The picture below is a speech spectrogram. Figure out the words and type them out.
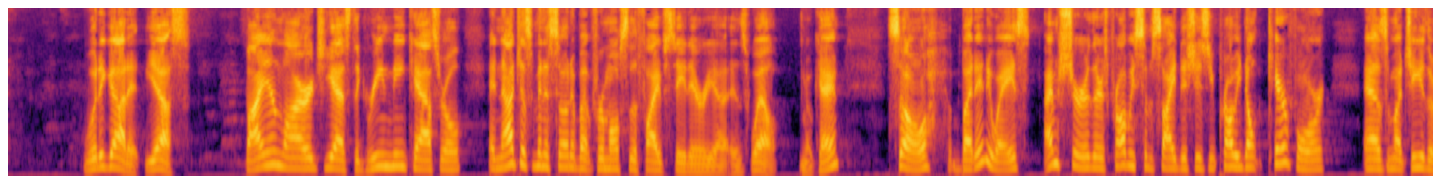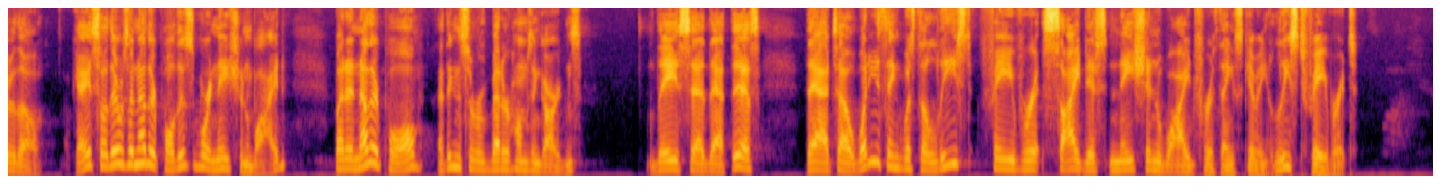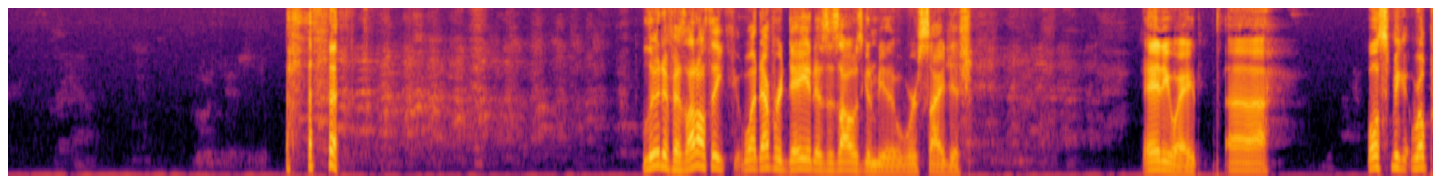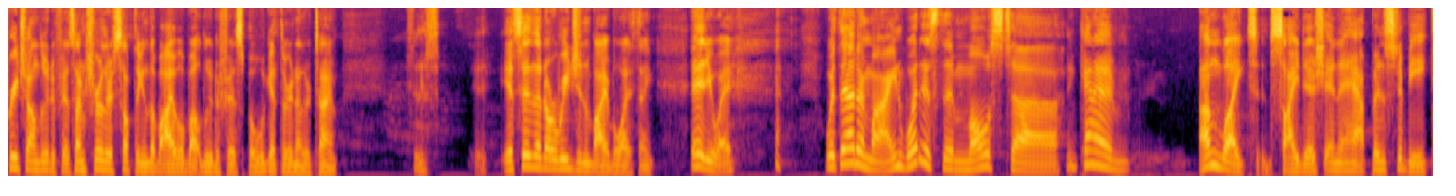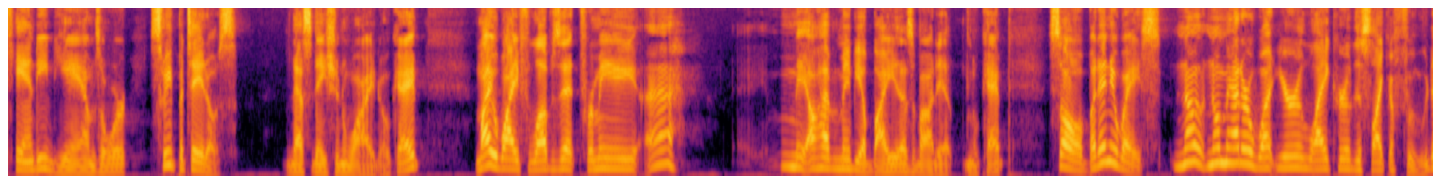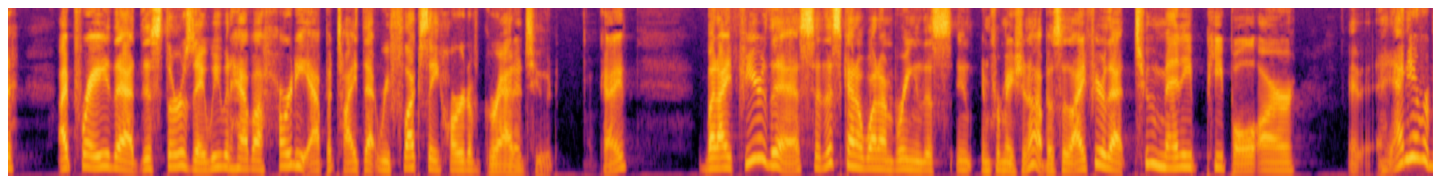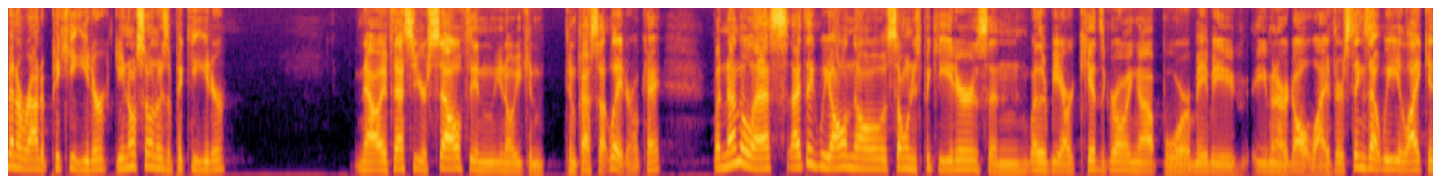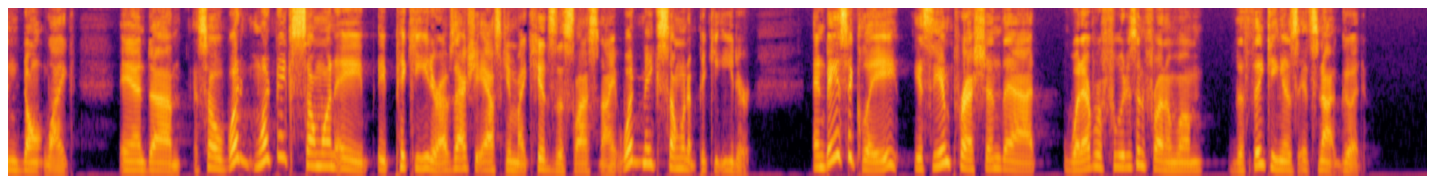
Woody got it. Yes. By and large, yes, the green bean casserole, and not just Minnesota, but for most of the five state area as well. Okay. So, but anyways, I'm sure there's probably some side dishes you probably don't care for as much either, though. Okay. So there was another poll. This is more nationwide, but another poll, I think this is from Better Homes and Gardens. They said that this that uh, what do you think was the least favorite side dish nationwide for Thanksgiving? Least favorite. Lutefisk. I don't think whatever day it is is always going to be the worst side dish. Anyway, uh, we'll speak. We'll preach on lutefisk. I'm sure there's something in the Bible about lutefisk, but we'll get there another time. It's in the Norwegian Bible, I think. Anyway with that in mind, what is the most uh, kind of unliked side dish? And it happens to be candied yams or sweet potatoes. That's nationwide, okay? My wife loves it. For me, uh, I'll have maybe a bite. That's about it, okay? So, but anyways, no, no matter what your like or dislike of food, I pray that this Thursday we would have a hearty appetite that reflects a heart of gratitude, okay? But I fear this, and this is kind of what I'm bringing this in- information up, is that I fear that too many people are. Eh, have you ever been around a picky eater? Do you know someone who's a picky eater? Now, if that's yourself, then you know you can confess that later, okay? But nonetheless, I think we all know someone who's picky eaters, and whether it be our kids growing up or maybe even our adult life, there's things that we like and don't like. And um, so, what what makes someone a, a picky eater? I was actually asking my kids this last night. What makes someone a picky eater? And basically, it's the impression that whatever food is in front of them, the thinking is it's not good.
